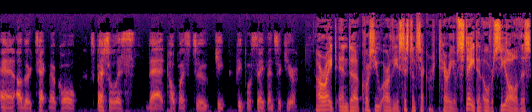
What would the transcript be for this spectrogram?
and other technical specialists that help us to keep people safe and secure. All right. And uh, of course, you are the Assistant Secretary of State and oversee all of this.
